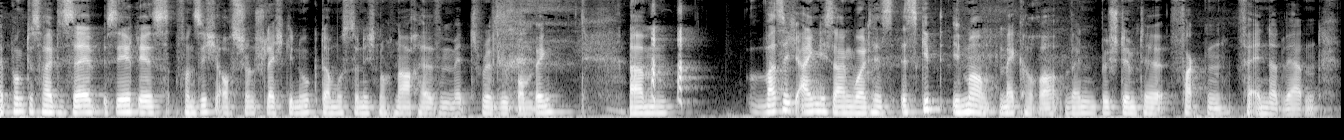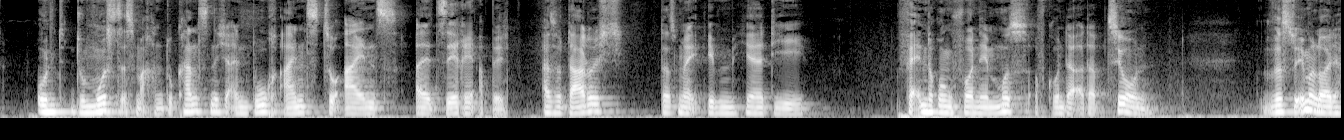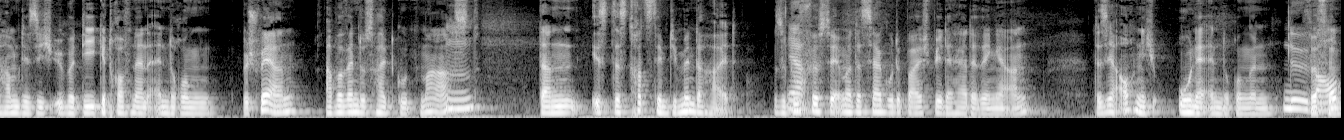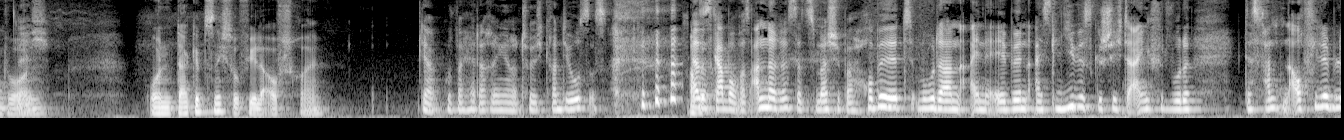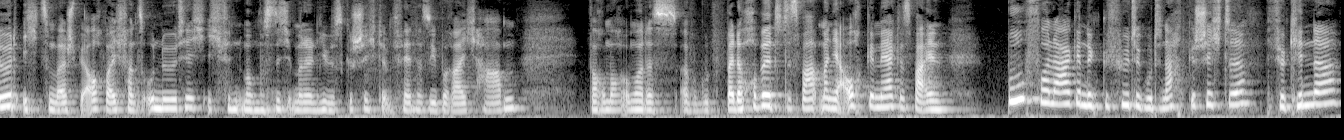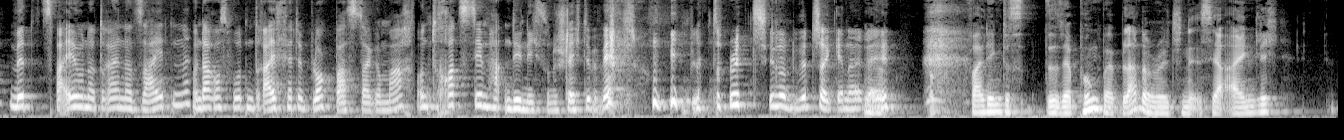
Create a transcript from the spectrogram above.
der Punkt ist halt, die Serie ist von sich aus schon schlecht genug, da musst du nicht noch nachhelfen mit Review-Bombing. ähm, was ich eigentlich sagen wollte, ist, es gibt immer Meckerer, wenn bestimmte Fakten verändert werden. Und du musst es machen. Du kannst nicht ein Buch eins zu eins als Serie abbilden. Also dadurch, dass man eben hier die Veränderungen vornehmen muss aufgrund der Adaption, wirst du immer Leute haben, die sich über die getroffenen Änderungen beschweren, aber wenn du es halt gut machst, mhm. dann ist das trotzdem die Minderheit. Also ja. du führst ja immer das sehr gute Beispiel der Herr der Ringe an. Das ist ja auch nicht ohne Änderungen Nö, verfilmt worden. Nicht. Und da gibt es nicht so viele Aufschrei. Ja, gut, weil Herr der Ringe natürlich grandios ist. also es gab auch was anderes, jetzt zum Beispiel bei Hobbit, wo dann eine Elbin als Liebesgeschichte eingeführt wurde. Das fanden auch viele blöd, ich zum Beispiel auch, weil ich fand es unnötig. Ich finde, man muss nicht immer eine Liebesgeschichte im Fantasy-Bereich haben. Warum auch immer das, aber gut. Bei der Hobbit, das war, hat man ja auch gemerkt, das war ein Buchvorlage, eine gefühlte gute Nachtgeschichte für Kinder mit 200, 300 Seiten und daraus wurden drei fette Blockbuster gemacht und trotzdem hatten die nicht so eine schlechte Bewertung wie Blood Origin und Witcher generell. Ja. Vor allen Dingen, das, das, der Punkt bei Blood Origin ist ja eigentlich,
